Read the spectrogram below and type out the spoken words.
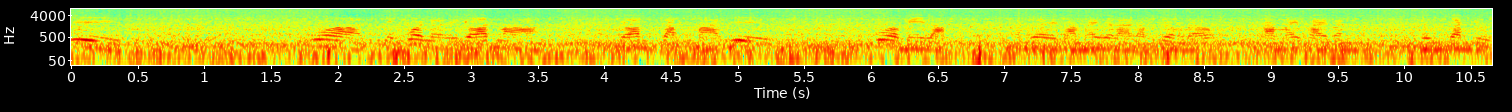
ที่ขั้วอีกขั้วหนึ่งย้อนมา ย้อนกลับมาที่ขั้วบีหลักมันเลยทำให้เวลาดับเครื่องแล้วทำให้ไฟมันถึงกันอยู่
